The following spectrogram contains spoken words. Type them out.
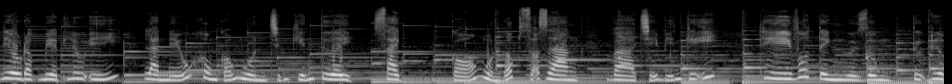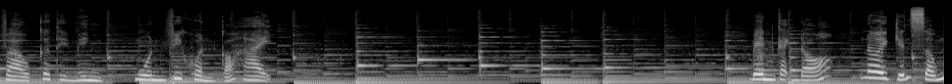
Điều đặc biệt lưu ý là nếu không có nguồn trứng kiến tươi, sạch, có nguồn gốc rõ ràng và chế biến kỹ thì vô tình người dùng tự đưa vào cơ thể mình nguồn vi khuẩn có hại. Bên cạnh đó, nơi kiến sống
